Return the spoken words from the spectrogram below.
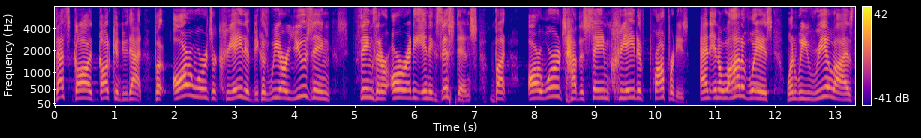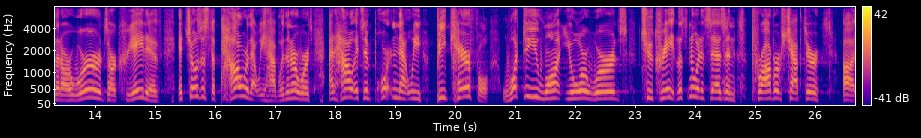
that's God, God can do that. But our words are creative because we are using things that are already in existence, but our words have the same creative properties. And in a lot of ways, when we realize that our words are creative, it shows us the power that we have within our words and how it's important that we be careful. What do you want your words to create? Listen to what it says in Proverbs chapter uh,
